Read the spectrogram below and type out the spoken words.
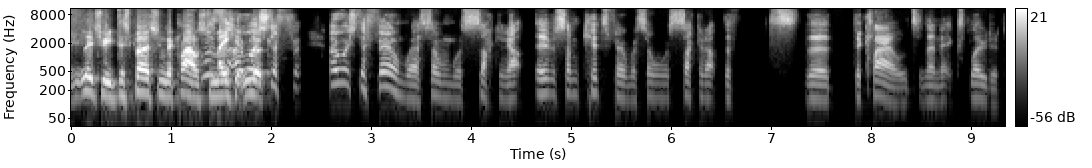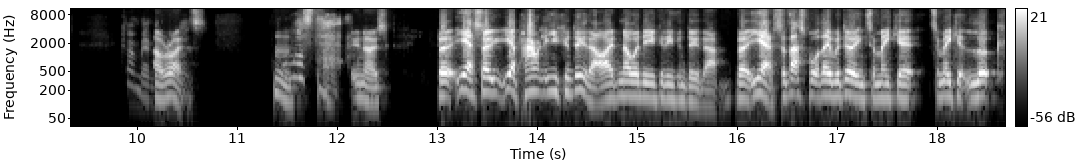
literally dispersing the clouds to make that? it I look. watched, a fi- I watched a film where someone was sucking up. It was some kids' film where someone was sucking up the the the clouds and then it exploded. Can't remember. Oh, right. was. Hmm. What was that? Who knows? But yeah, so yeah, apparently you can do that. I had no idea you could even do that. But yeah, so that's what they were doing to make it to make it look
